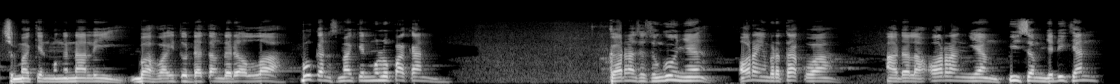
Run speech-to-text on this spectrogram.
semakin mengenali bahwa itu datang dari Allah bukan semakin melupakan. Karena sesungguhnya orang yang bertakwa adalah orang yang bisa menjadikan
